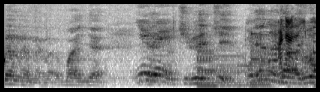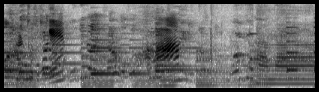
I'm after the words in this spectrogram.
그러면 뭐 이제 얘 왜? 지루했지? 아니, 아니, 이모가 가르쳐 줄게. 봐봐. 하나,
